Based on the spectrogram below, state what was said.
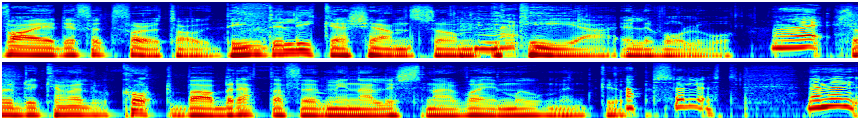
Vad är det för ett företag? Det är inte lika känt som Nej. IKEA eller Volvo. Nej, Så du kan väl kort bara berätta för mina lyssnare, vad är Moment Group? absolut. Nej, men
